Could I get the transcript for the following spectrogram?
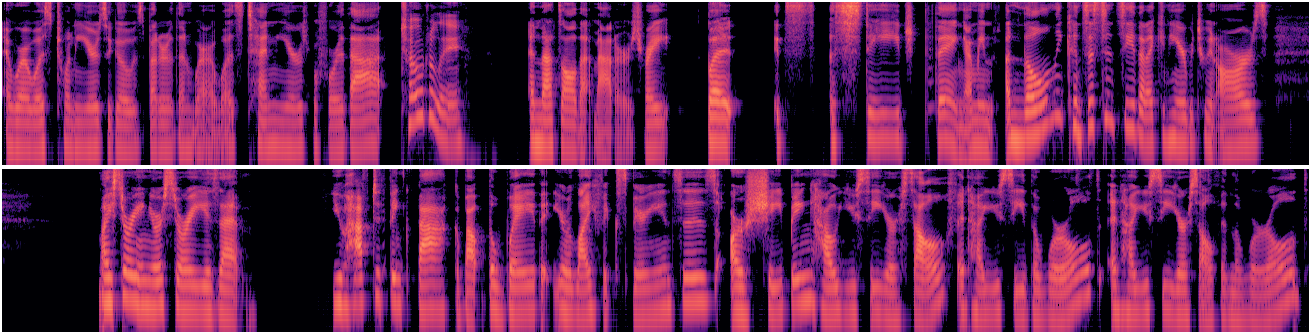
And where I was 20 years ago is better than where I was 10 years before that. Totally. And that's all that matters, right? But it's a staged thing. I mean, and the only consistency that I can hear between ours, my story and your story is that you have to think back about the way that your life experiences are shaping how you see yourself and how you see the world and how you see yourself in the world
